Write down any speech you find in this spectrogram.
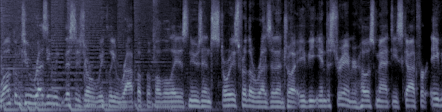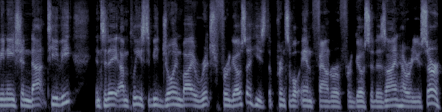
Welcome to Resi Week. This is your weekly wrap up of all the latest news and stories for the residential AV industry. I'm your host, Matt D. Scott for AVNation.tv. And today I'm pleased to be joined by Rich Fregosa. He's the principal and founder of Fregosa Design. How are you, sir?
